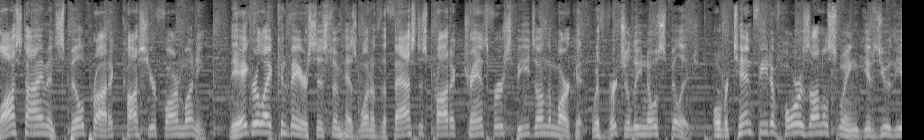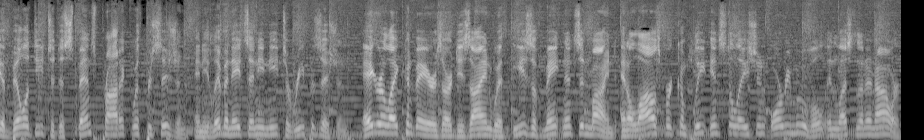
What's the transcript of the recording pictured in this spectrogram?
Lost time and spilled product costs your farm money. The AgriLite conveyor system has one of the fastest product transfer speeds on the market with virtually no spillage. Over 10 feet of horizontal swing gives you the ability to dispense product with precision and eliminates any need to reposition. AgriLite conveyors are designed with ease of maintenance in mind and allows for complete installation or removal in less than an hour.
